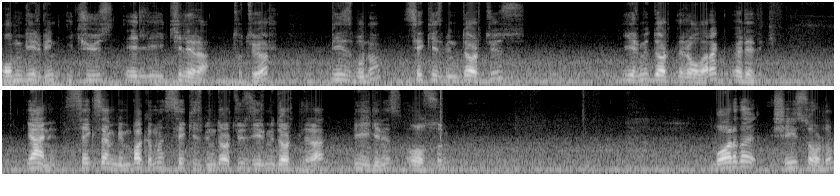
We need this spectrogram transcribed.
11.252 lira tutuyor. Biz bunu 8.424 lira olarak ödedik. Yani 80 bin bakımı 8.424 lira bilginiz olsun. Bu arada şeyi sordum.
